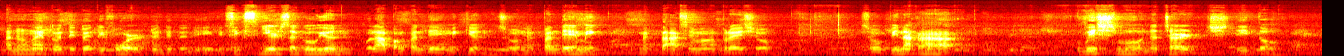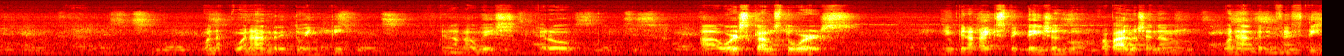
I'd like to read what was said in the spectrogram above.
ano nga yun, 2024, 2028, 6 years ago yun, wala pang pandemic yun. So, nag-pandemic, nagtaas yung mga presyo. So, pinaka wish mo na charge dito, wana- 120. pinaka-wish. Pero, ah, worst comes to worst, yung pinaka-expectation mo, papalo siya ng 150.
